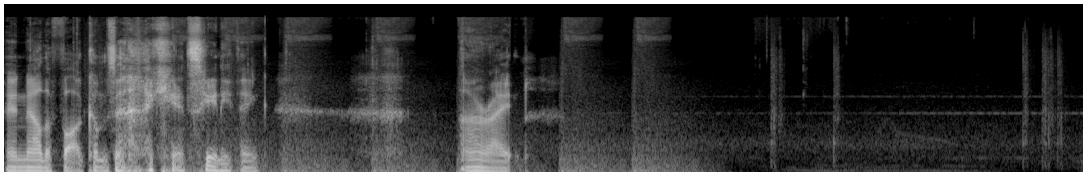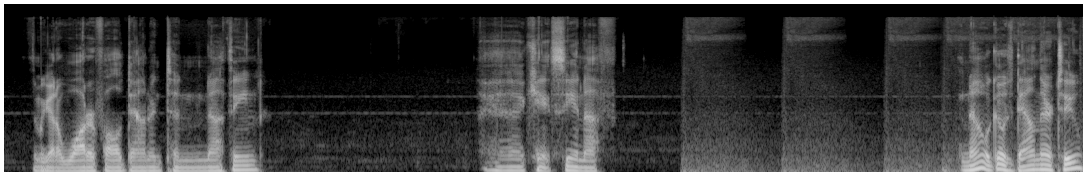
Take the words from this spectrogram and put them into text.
And now the fog comes in I can't see anything. Alright. Then we got a waterfall down into nothing. I can't see enough. No, it goes down there too?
